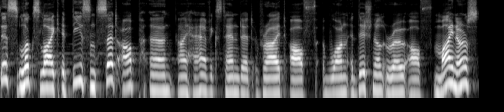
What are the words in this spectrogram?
This looks like a decent setup. Uh, I have extended right off one additional row of miners.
